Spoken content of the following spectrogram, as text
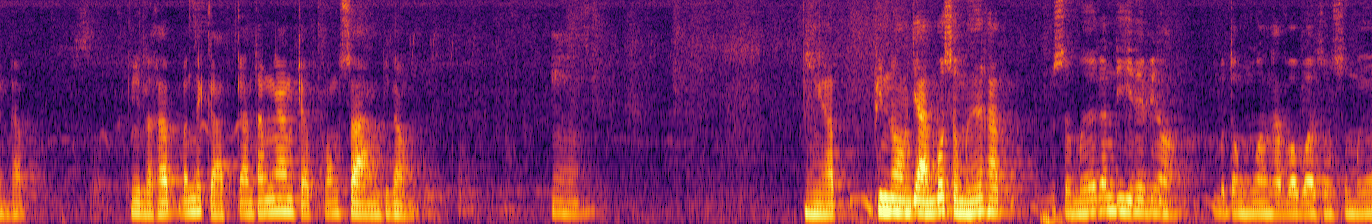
นะครับ นี่แหละครับบรรยากาศการทำงานกับของสร้างพี่น้องนี่ครับ พี่น้องยานบ่เสมอครับ เสมอกันดีเลยพี่น้องบ่ต้องห่วงครับว่าบ่เสมอ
